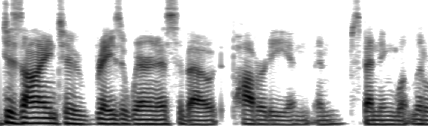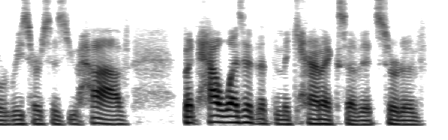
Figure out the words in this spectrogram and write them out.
designed to raise awareness about poverty and, and spending what little resources you have. But how was it that the mechanics of it sort of,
